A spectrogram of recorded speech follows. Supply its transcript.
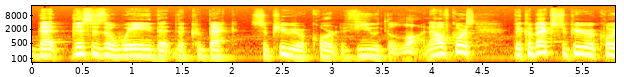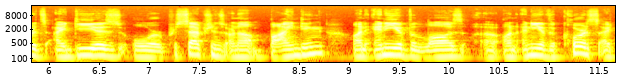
that this is the way that the Quebec Superior Court viewed the law. Now, of course, the Quebec Superior Court's ideas or perceptions are not binding on any of the laws, uh, on any of the courts, I,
